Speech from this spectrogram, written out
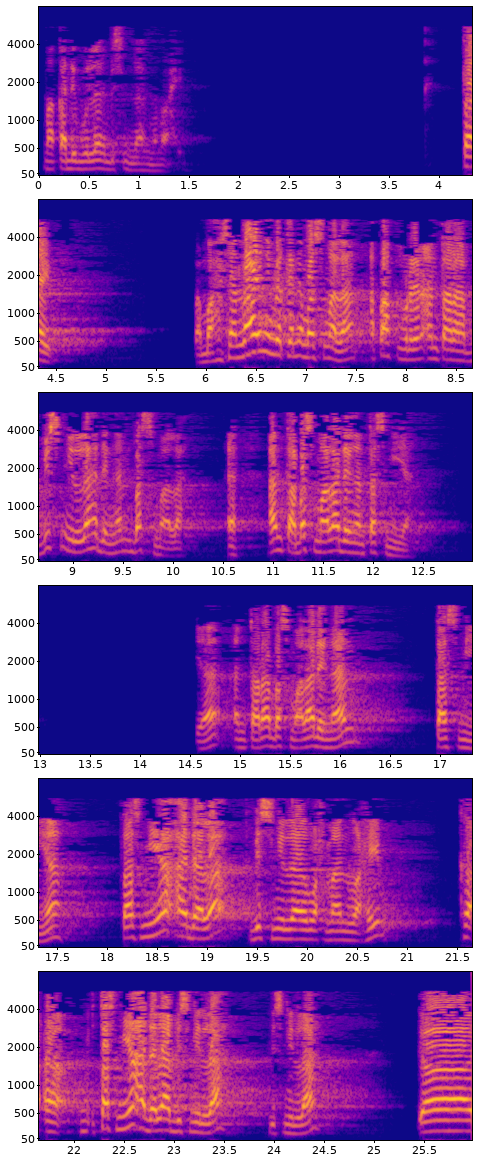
Maka dimulai Bismillahirrahmanirrahim. Baik. Pembahasan lain yang berkaitan basmalah, apa perbedaan antara bismillah dengan basmalah? Eh, antara basmalah dengan tasmiyah ya antara basmalah dengan tasmiyah. Tasmiyah adalah Bismillahirrahmanirrahim. Uh, tasmiyah adalah Bismillah, Bismillah. Uh,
